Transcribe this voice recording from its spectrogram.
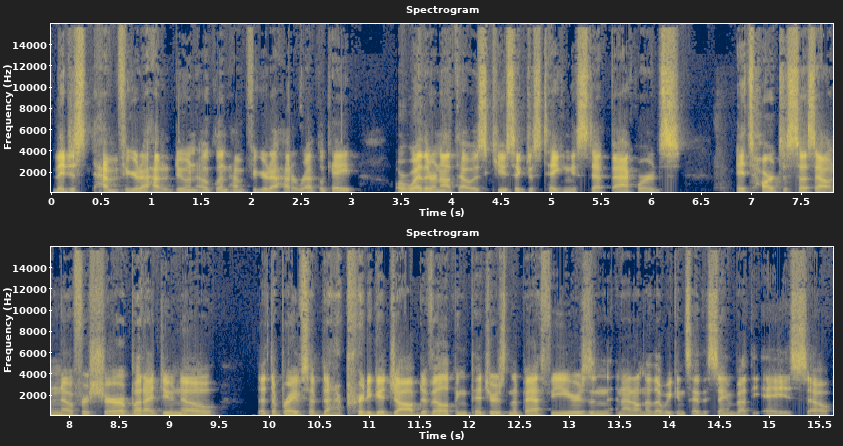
they just haven't figured out how to do in Oakland, haven't figured out how to replicate, or whether or not that was Cusick just taking a step backwards, it's hard to suss out and know for sure. But I do know that the Braves have done a pretty good job developing pitchers in the past few years. And, and I don't know that we can say the same about the A's. So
